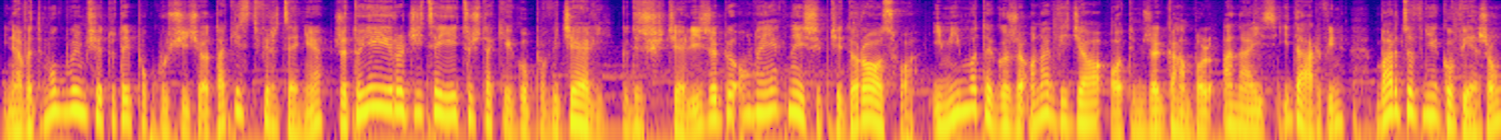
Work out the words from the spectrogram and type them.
I nawet mógłbym się tutaj pokusić o takie stwierdzenie, że to jej rodzice jej coś takiego powiedzieli, gdyż chcieli, żeby ona jak najszybciej dorosła. I mimo tego, że ona wiedziała o tym, że Gumball, Anais i Darwin bardzo w niego wierzą,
